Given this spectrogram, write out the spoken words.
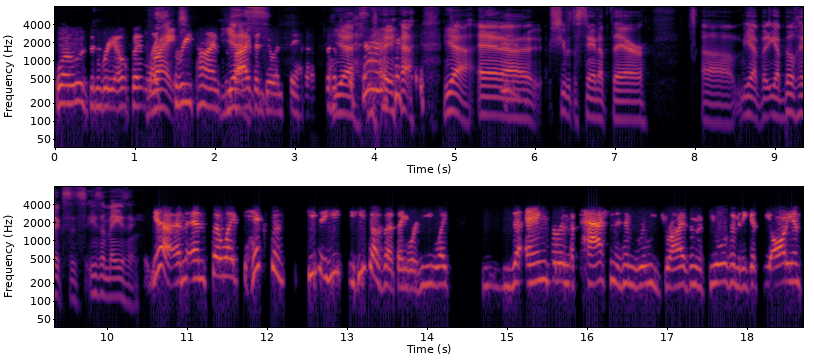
closed and reopened like right. three times since yes. I've been doing stand up. yes, yeah, yeah, and uh, she was a stand up there. Um, yeah, but yeah, Bill Hicks is he's amazing. Yeah, and and so like Hicks is he he he does that thing where he like the anger and the passion in him really drives him and fuels him, and he gets the audience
